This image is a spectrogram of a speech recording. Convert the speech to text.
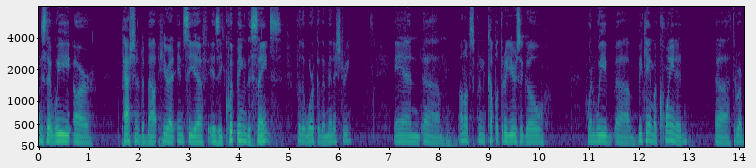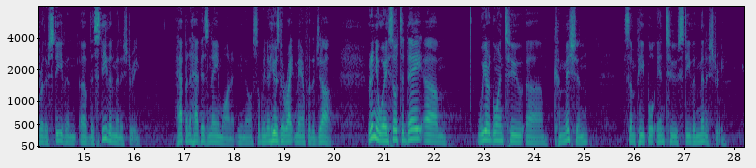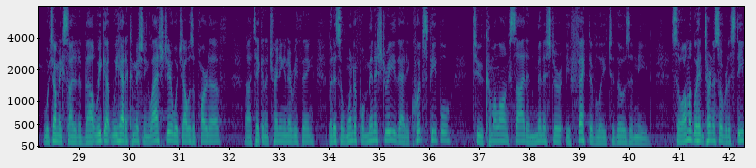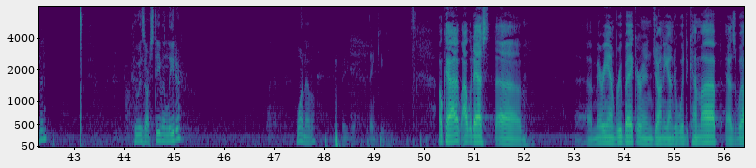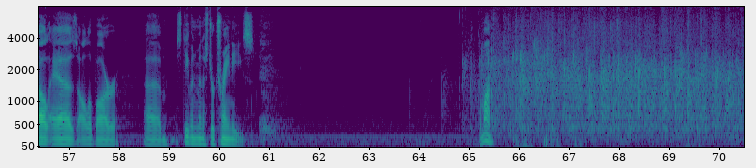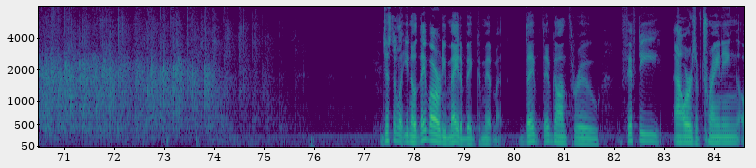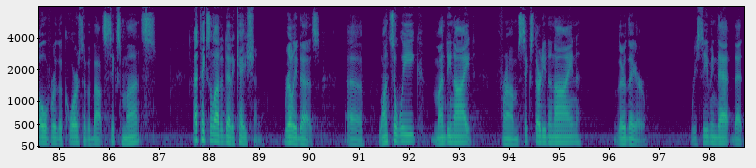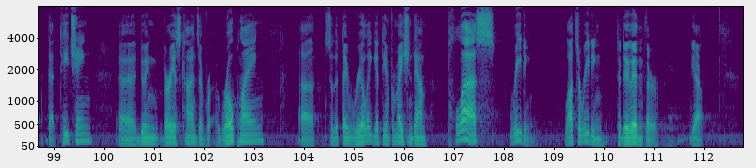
things that we are passionate about here at NCF is equipping the saints for the work of the ministry. And um, I don't know if it's been a couple, three years ago when we uh, became acquainted uh, through our brother Stephen of the Stephen ministry. Happened to have his name on it, you know, so we know he was the right man for the job. But anyway, so today um, we are going to uh, commission some people into Stephen ministry which I'm excited about. We got we had a commissioning last year, which I was a part of, uh, taking the training and everything. But it's a wonderful ministry that equips people to come alongside and minister effectively to those in need. So I'm gonna go ahead and turn this over to Stephen, who is our Stephen leader. One of them. Thank you. Okay, I, I would ask. Uh, uh, Marianne Brubaker and Johnny Underwood to come up, as well as all of our um, Stephen Minister trainees. Come on. Just to let you know, they've already made a big commitment. They've they've gone through 50 hours of training over the course of about six months that takes a lot of dedication, really does. Uh, once a week, Monday night, from 6:30 to 9, they're there, receiving that that that teaching, uh, doing various kinds of role playing, uh, so that they really get the information down. Plus reading, lots of reading to do, isn't there? Yeah.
